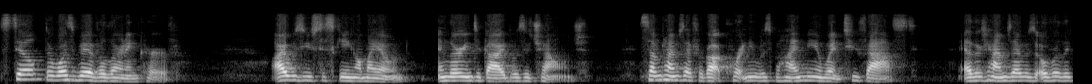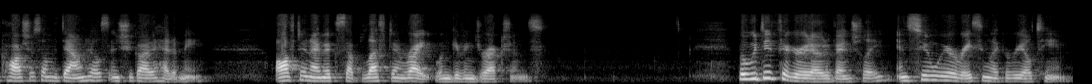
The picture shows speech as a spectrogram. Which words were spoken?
Still, there was a bit of a learning curve. I was used to skiing on my own, and learning to guide was a challenge. Sometimes I forgot Courtney was behind me and went too fast. Other times I was overly cautious on the downhills and she got ahead of me. Often I mixed up left and right when giving directions. But we did figure it out eventually, and soon we were racing like a real team.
